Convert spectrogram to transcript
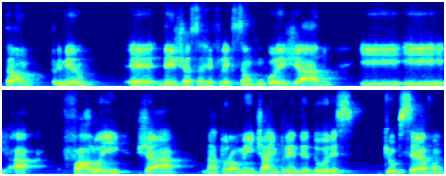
Então, primeiro, é, deixo essa reflexão com o colegiado e, e a, falo aí já naturalmente a empreendedores que observam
